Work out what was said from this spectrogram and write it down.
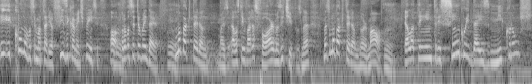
E, e como você mataria fisicamente? Pense, ó, Hum. pra você ter uma ideia. Uma bactéria, mas elas têm várias formas e tipos, né? Mas uma bactéria normal, Hum. ela tem entre 5 e 10 microns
